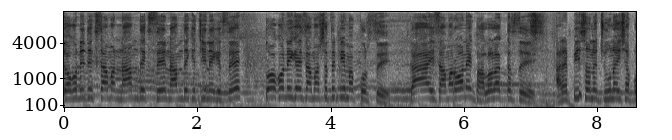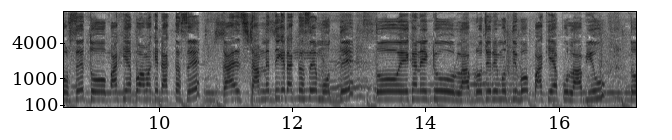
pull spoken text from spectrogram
যখনই দেখছে আমার নাম দেখছে, নাম দেখে চিনে গেছে, তখনই গাইস আমার সাথে টিম আপ করছে। গাইস আমার অনেক ভালো লাগতাছে। আরে পিছনে জুন আইসা পড়ছে, তো পাখি আপু আমাকে ডাকতাছে। গাইস সামনের দিকে ডাকতাছে, মধ্যে। তো এখানে একটু লাভ রোজের মধ্যে দিব। পাখি আপু লাভ ইউ তো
